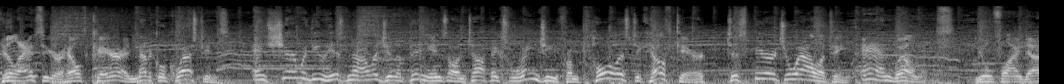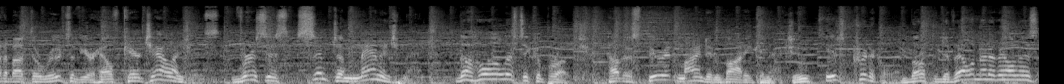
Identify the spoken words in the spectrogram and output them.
He'll answer your health care and medical questions and share with you his knowledge and opinions on topics ranging from holistic health care to spirituality and wellness. You'll find out about the roots of your health care challenges versus symptom management the holistic approach, how the spirit, mind, and body connection is critical in both the development of illness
